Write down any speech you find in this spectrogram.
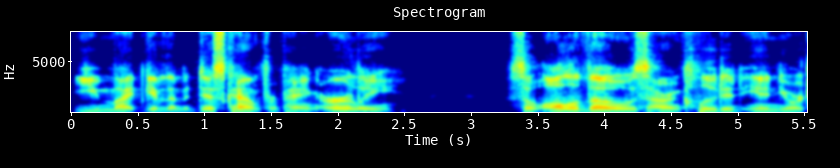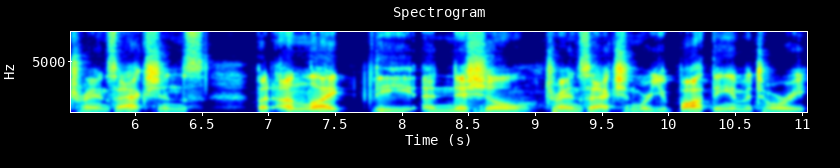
you might give them a discount for paying early. So all of those are included in your transactions, but unlike the initial transaction where you bought the inventory,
